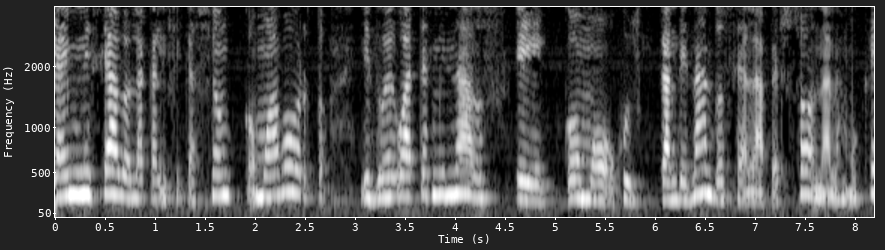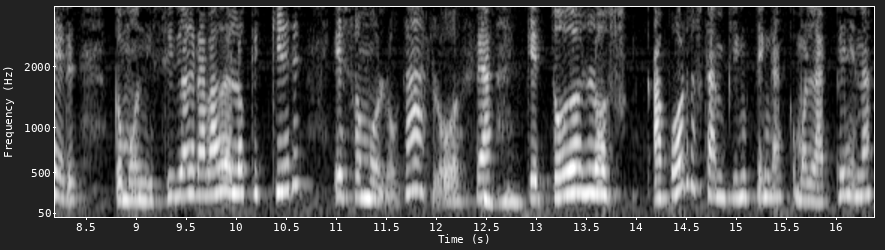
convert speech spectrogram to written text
ha, iniciado la calificación como aborto y luego ha terminado eh, como condenándose a la persona, a las mujeres, como homicidio agravado, lo que quiere es homologarlo, o sea, que todos los abortos también tengan como la pena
